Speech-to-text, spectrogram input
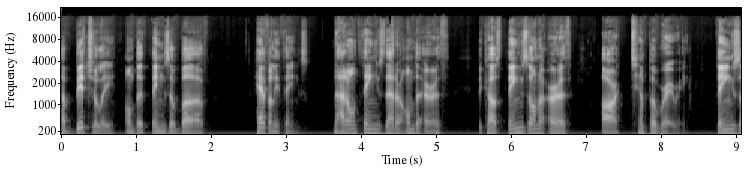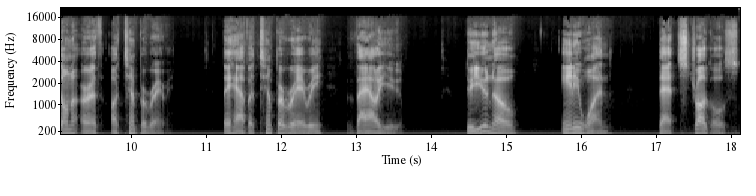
habitually on the things above, heavenly things, not on things that are on the earth, because things on the earth are temporary. Things on the earth are temporary. They have a temporary value. Do you know anyone that struggles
